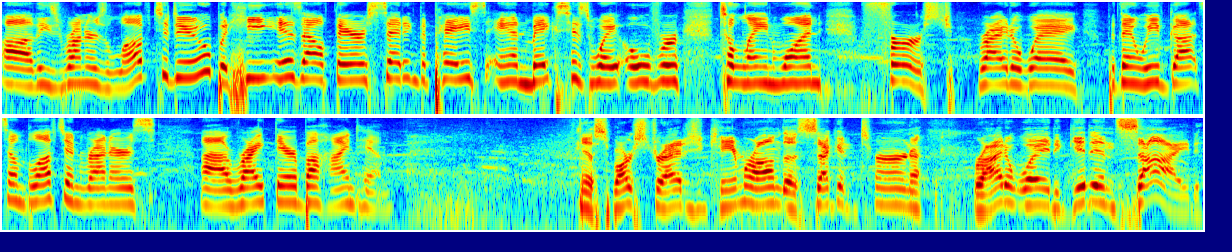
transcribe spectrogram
uh, these runners love to do, but he is out there setting the pace and makes his way over to lane one first right away. But then we've got some Bluffton runners uh, right there behind him. Yeah, smart strategy. Came around the second turn right away to get inside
